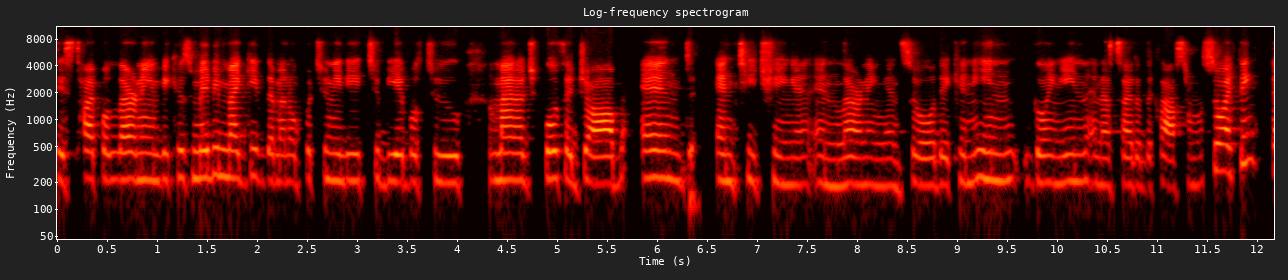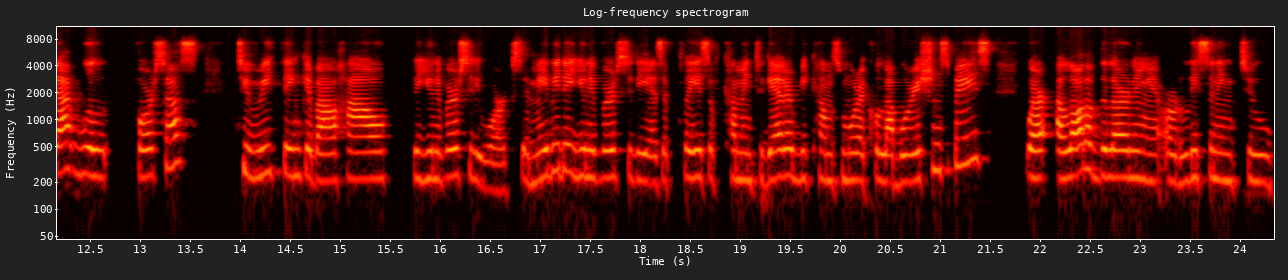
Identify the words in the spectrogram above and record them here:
this type of learning because maybe might give them an opportunity to be able to manage both a job and and teaching and, and learning. And so they can in going in and outside of the classroom. So i think that will force us to rethink about how the university works and maybe the university as a place of coming together becomes more a collaboration space where a lot of the learning or listening to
